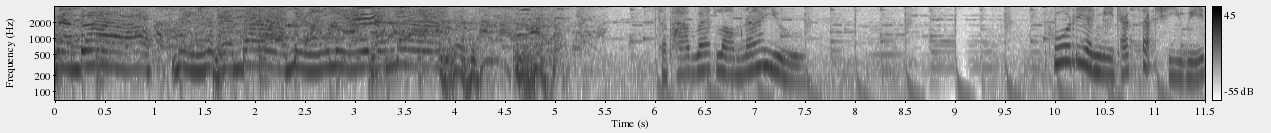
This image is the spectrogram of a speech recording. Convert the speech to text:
แพนด้าหมีแพนด้าหมีหมีแพนด้าสภาพแวดล้อมน่าอยู่ ผู้เรียนมีทักษะชีวิต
